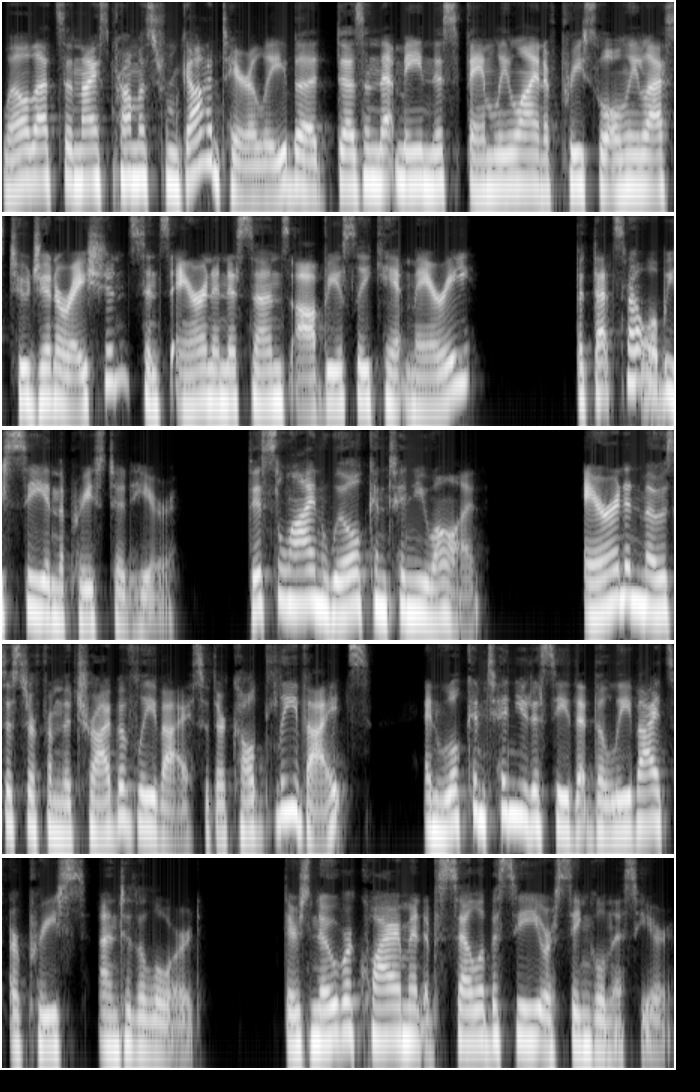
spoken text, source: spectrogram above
well, that's a nice promise from God, Tara-Leigh, but doesn't that mean this family line of priests will only last two generations since Aaron and his sons obviously can't marry? But that's not what we see in the priesthood here. This line will continue on. Aaron and Moses are from the tribe of Levi, so they're called Levites, and we'll continue to see that the Levites are priests unto the Lord. There's no requirement of celibacy or singleness here.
